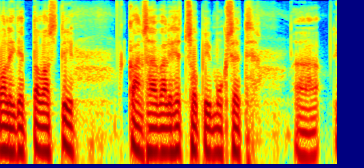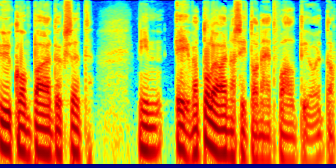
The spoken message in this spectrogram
Valitettavasti kansainväliset sopimukset, YK-päätökset, niin eivät ole aina sitoneet valtioita.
